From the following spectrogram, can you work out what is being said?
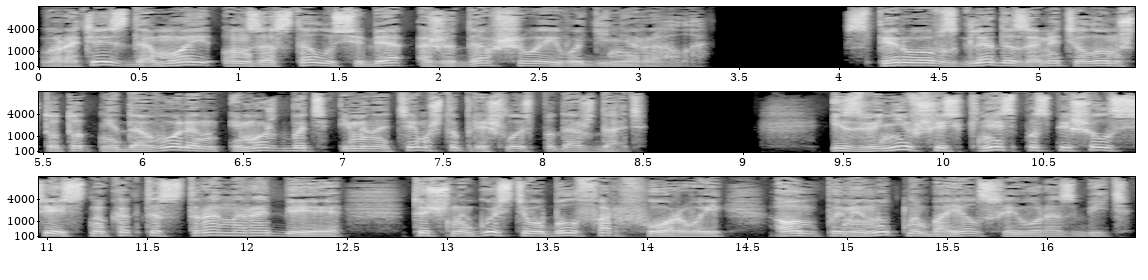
Воротясь домой, он застал у себя ожидавшего его генерала. С первого взгляда заметил он, что тот недоволен, и, может быть, именно тем, что пришлось подождать. Извинившись, князь поспешил сесть, но как-то странно робея. Точно гость его был фарфоровый, а он поминутно боялся его разбить.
